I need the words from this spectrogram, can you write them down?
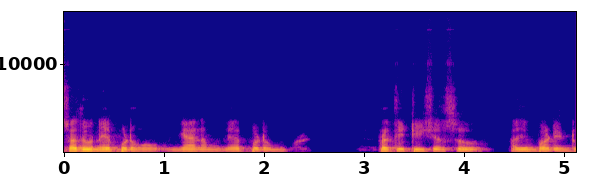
చదువు నేర్పడము జ్ఞానం నేర్పడం ప్రతి టీచర్స్ అది ఇంపార్టెంట్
